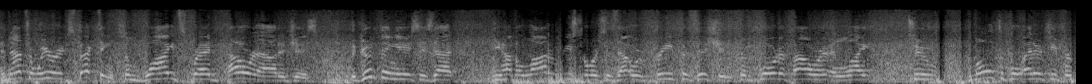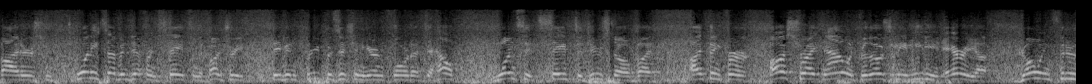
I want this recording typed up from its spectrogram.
and that's what we were expecting some widespread power outages. The good thing is, is that you have a lot of resources that were pre-positioned from Florida Power and Light to multiple energy providers from 27 different states in the country. They've been pre-positioned here in Florida to help once it's safe to do so. But I think for us right now and for those in the immediate immediate area going through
